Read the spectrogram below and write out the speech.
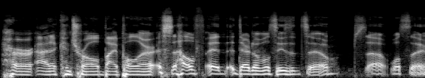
her out of control bipolar self in Daredevil season two. So we'll see.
